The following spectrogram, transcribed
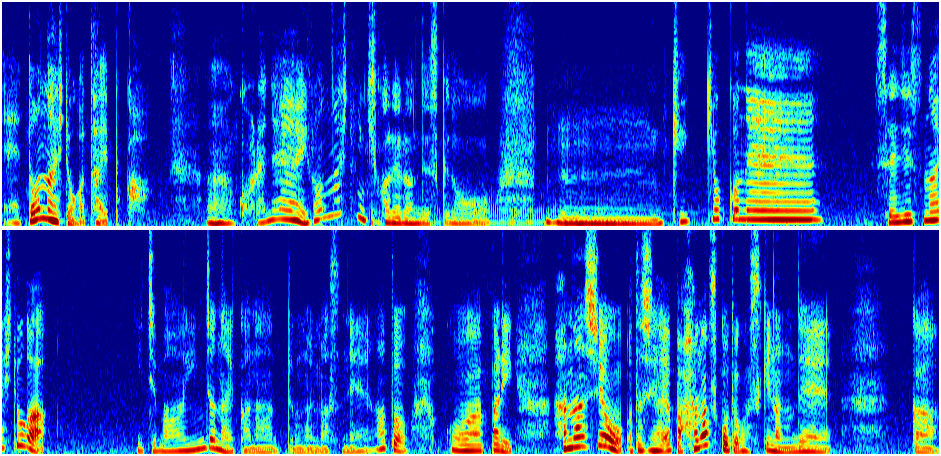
えー、どんな人がタイプか。うん、これねいろんな人に聞かれるんですけどうーん結局ね誠実な人が一番いいんじゃないかなって思いますね。あとこうやっぱり話を私はやっぱ話すことが好きなのでが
